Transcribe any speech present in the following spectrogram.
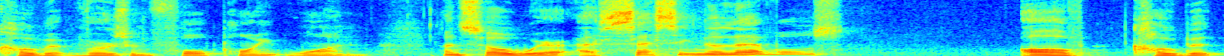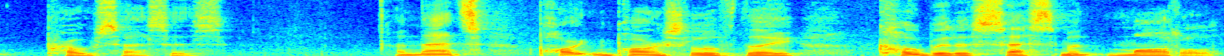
COBIT version 4.1. And so we're assessing the levels of COBIT processes. And that's part and parcel of the COBIT assessment model.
